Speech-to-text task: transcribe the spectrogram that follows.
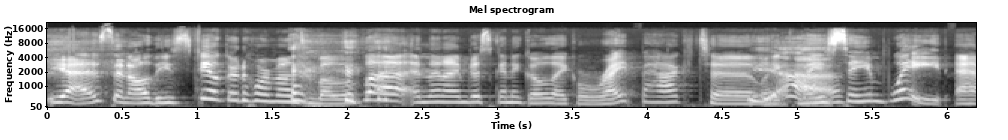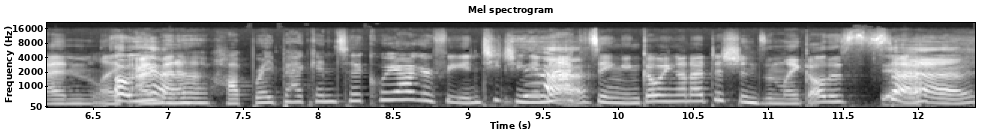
yes and all these feel good hormones and blah blah blah and then I'm just gonna go like right back to like my same weight and like oh, I'm gonna hop right back into choreography and teaching and acting and going on auditions and like all this stuff. Yeah.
